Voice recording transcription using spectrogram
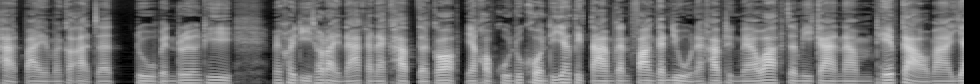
ขาดไปมันก็อาจจะดูเป็นเรื่องที่ไม่ค่อยดีเท่าไหร่นักนะครับ แต่ก็ยังขอบคุณทุกคนที่ยังติดตามกันฟังกันอยู่นะครับ ถึงแม้ว่าจะมีการนำเทปเก่ามาย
